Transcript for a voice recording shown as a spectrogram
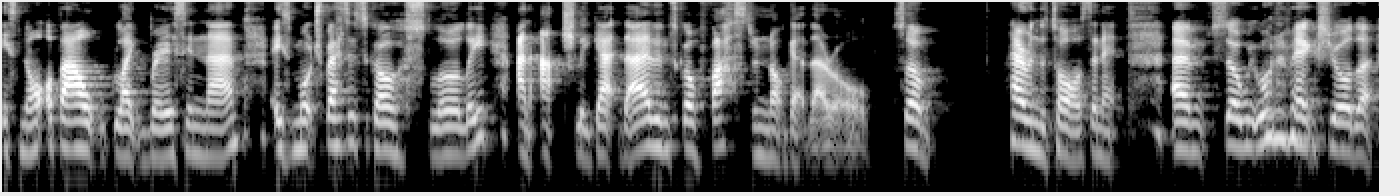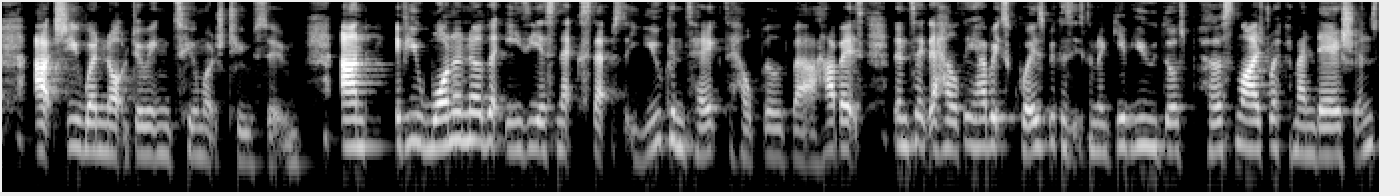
It's not about like racing there. It's much better to go slowly and actually get there than to go fast and not get there at all. So hare and the tortoise, isn't it? Um, so we want to make sure that actually we're not doing too much too soon. And if you want to know the easiest next steps that you can take to help build better habits, then take the Healthy Habits quiz because it's going to give you those personalized recommendations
